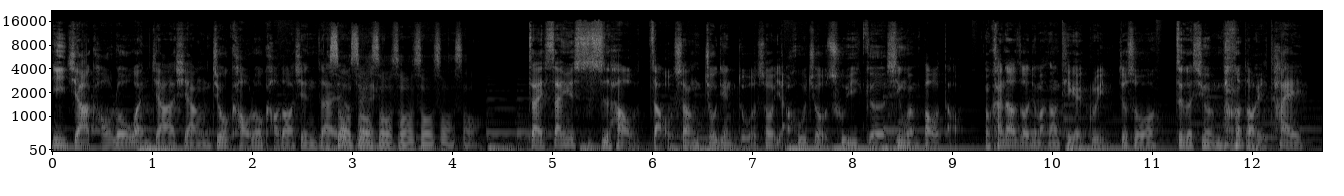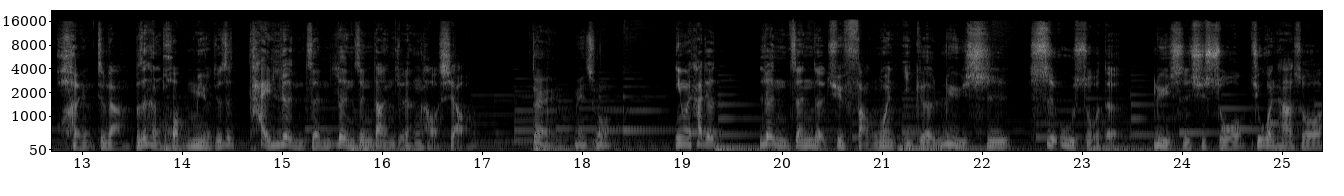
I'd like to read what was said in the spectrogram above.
一家烤肉万家香，就烤肉烤到现在。瘦瘦瘦瘦瘦瘦瘦。在三月十四号早上九点多的时候，雅虎就有出一个新闻报道，我看到之后就马上贴给 Green，就说这个新闻报道也太很怎么样，不是很荒谬，就是太认真，认真到你觉得很好笑。对，没错，因为他就认真的去访问一个律师事务所的律师去说，去问他说，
